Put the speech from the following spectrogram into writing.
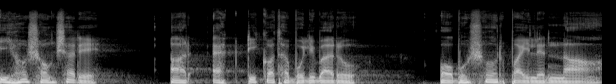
ইহ সংসারে আর একটি কথা বলিবারও অবসর পাইলেন না।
